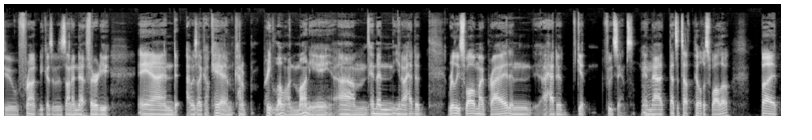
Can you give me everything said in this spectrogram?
to front because it was on a net 30 and I was like, okay, I'm kind of pretty low on money. Um, and then, you know, I had to really swallow my pride and I had to get food stamps. Mm-hmm. And that that's a tough pill to swallow. But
